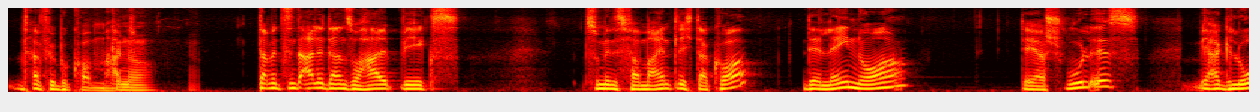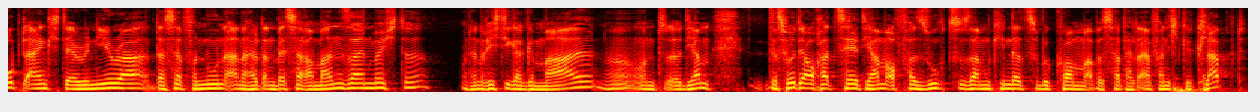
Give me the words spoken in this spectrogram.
dafür bekommen hat. Genau. Damit sind alle dann so halbwegs, zumindest vermeintlich d'accord. Der Laenor, der ja schwul ist, ja, gelobt eigentlich der Rhaenyra, dass er von nun an halt ein besserer Mann sein möchte und ein richtiger Gemahl. Ne? Und äh, die haben, das wird ja auch erzählt, die haben auch versucht, zusammen Kinder zu bekommen, aber es hat halt einfach nicht geklappt.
